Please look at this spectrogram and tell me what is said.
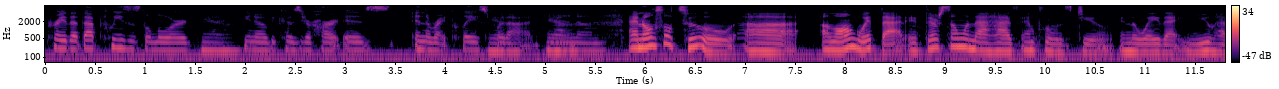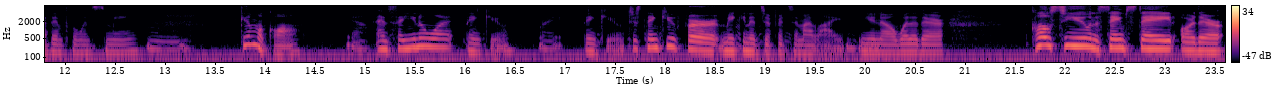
pray that that pleases the Lord, Yeah. you know, because your heart is in the right place Yeah, for that. yeah. And um, And also, too, uh, along with that, if there's someone that has influenced you in the way that you have influenced me, mm, give them a call. Yeah. And say, you know what? Thank you. right, Thank you. Just thank you for making a difference in my life. Mm-hmm. You know, whether they're close to you in the same state or they're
